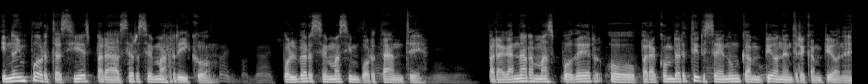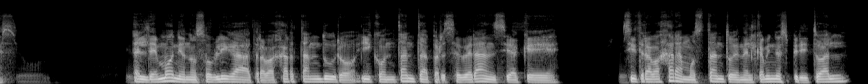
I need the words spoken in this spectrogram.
Y no importa si es para hacerse más rico, volverse más importante, para ganar más poder o para convertirse en un campeón entre campeones. El demonio nos obliga a trabajar tan duro y con tanta perseverancia que, si trabajáramos tanto en el camino espiritual,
